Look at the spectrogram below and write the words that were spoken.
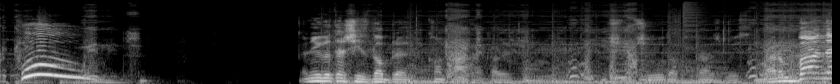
fatality. O, o, o, pff. Scorpion Fuu. wins. Na niego też jest dobry kontakt, ale mi się uda pokazać, bo jest narąbany!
